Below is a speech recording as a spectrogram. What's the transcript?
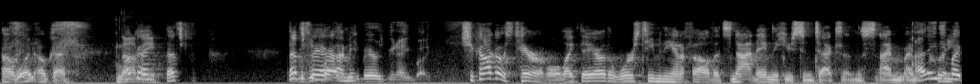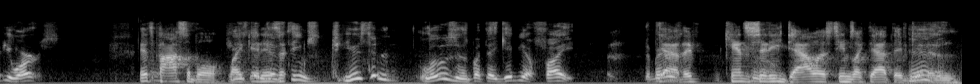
I uh, would. Okay, Not okay, me. that's that's fair. surprising I the mean, Bears beat anybody. Chicago's terrible. Like they are the worst team in the NFL that's not named the Houston Texans. I'm. I'm I think pretty, it might be worse. It's possible. Like it is. gives teams. Houston loses, but they give you a fight. The Bears, Yeah, they've Kansas City, Dallas, teams like that. They've Yeah. given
